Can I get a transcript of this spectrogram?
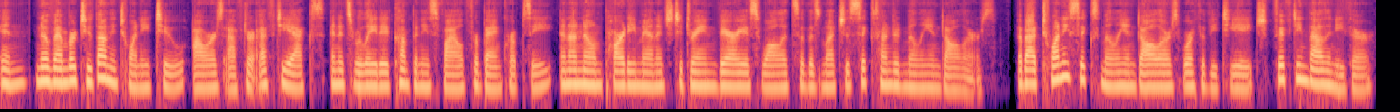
In November 2022, hours after FTX and its related companies filed for bankruptcy, an unknown party managed to drain various wallets of as much as $600 million. About $26 million worth of ETH, 15,000 Ether,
